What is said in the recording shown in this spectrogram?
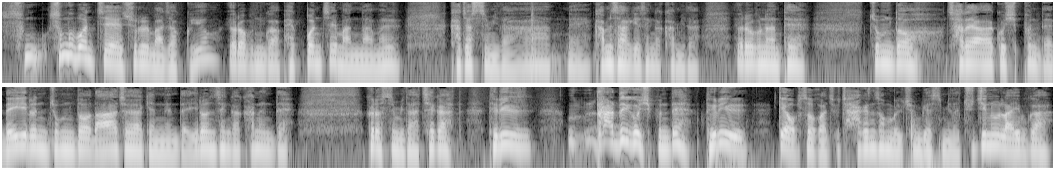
20 번째 주를 맞았고요. 여러분과 100번째 만남을 가졌습니다. 네, 감사하게 생각합니다. 여러분한테 좀 더 잘하고 싶은데 내일은 좀 더 나아져야겠는데 이런 생각하는데 그렇습니다. 제가 드릴 다 드리고 싶은데 드릴 게 없어가지고 작은 선물 준비했습니다. 주진우 라이브가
